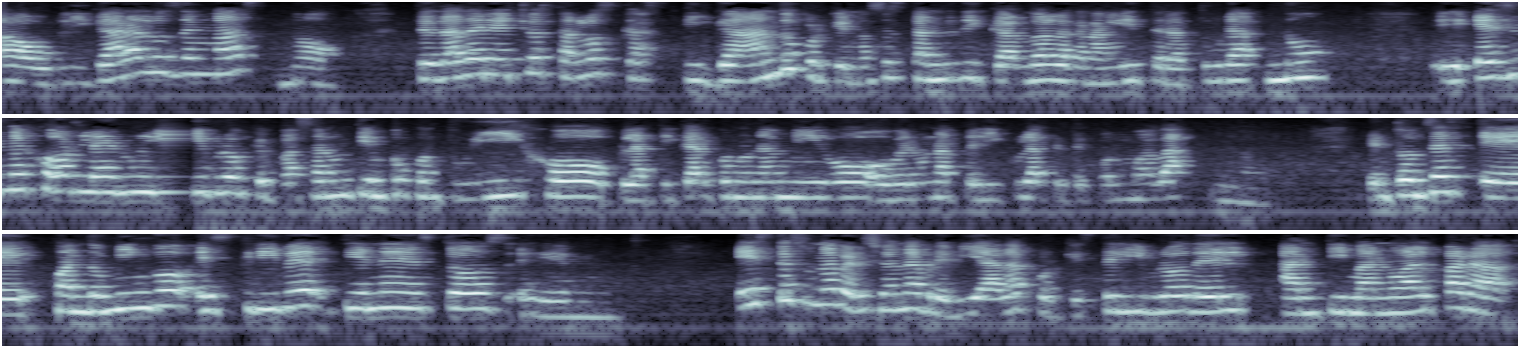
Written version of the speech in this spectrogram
a obligar a los demás? No. ¿Te da derecho a estarlos castigando porque no se están dedicando a la gran literatura? No. Eh, es mejor leer un libro que pasar un tiempo con tu hijo o platicar con un amigo o ver una película que te conmueva? No. Entonces, eh, Juan Domingo escribe, tiene estos... Eh, esta es una versión abreviada porque este libro del antimanual para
